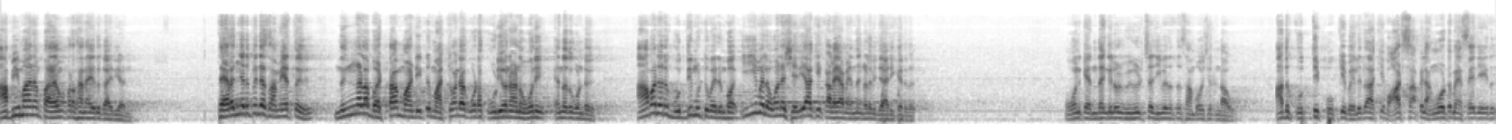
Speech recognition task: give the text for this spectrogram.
അഭിമാനം പരമപ്രധാനമായ ഒരു കാര്യമാണ്. തെരഞ്ഞെടുപ്പിന്റെ സമയത്ത് നിങ്ങളെ വെട്ടാൻ വേണ്ടിയിട്ട് മറ്റവന്റെ കൂടെ കൂടിയവനാണ് ഓന് എന്നതുകൊണ്ട് അവനൊരു ബുദ്ധിമുട്ട് വരുമ്പോൾ ഈ മേലെ ഓനെ ശരിയാക്കി കളയാമെന്ന് നിങ്ങൾ വിചാരിക്കരുത്. ഓനക്ക് എന്തെങ്കിലും ഒരു വീഴ്ച ജീവിതത്തിൽ സംഭവിച്ചിട്ടുണ്ടാവും. അത് കുത്തി പൊക്കി വലുതാക്കി വാട്സാപ്പിൽ അങ്ങോട്ട് മെസ്സേജ് ചെയ്ത്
